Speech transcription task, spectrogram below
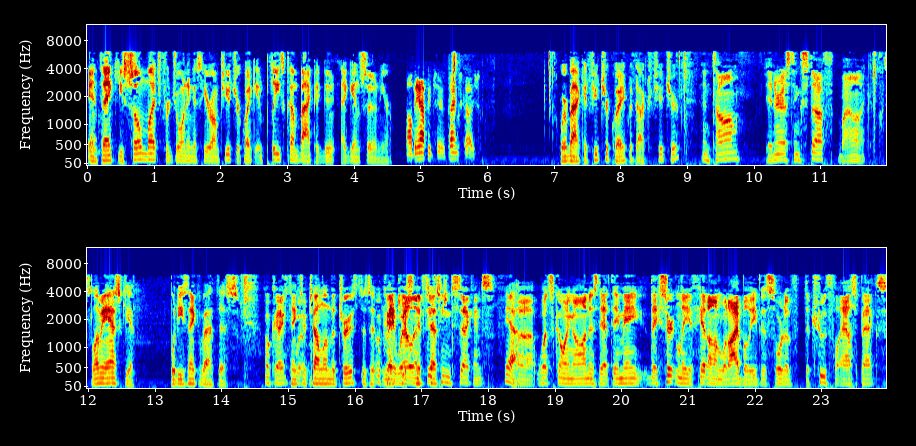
And thank you so much for joining us here on FutureQuake. And please come back again, again soon here. I'll be happy to. Thanks, guys. We're back at FutureQuake with Dr. Future. And Tom, interesting stuff. Bionic. So let me ask you, what do you think about this? Okay. Think well- they're telling the truth? Does it Okay, make well, you in sniff test? 15 seconds, Yeah. uh, what's going on is that they may, they certainly have hit on what I believe is sort of the truthful aspects.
